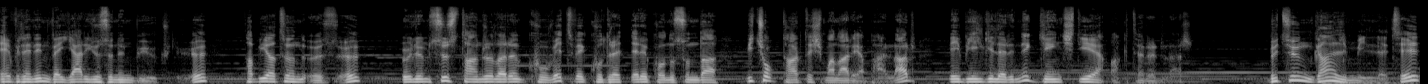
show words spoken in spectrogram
evrenin ve yeryüzünün büyüklüğü, tabiatın özü, ölümsüz tanrıların kuvvet ve kudretleri konusunda birçok tartışmalar yaparlar ve bilgilerini gençliğe aktarırlar. Bütün Gal milleti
